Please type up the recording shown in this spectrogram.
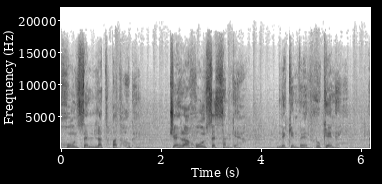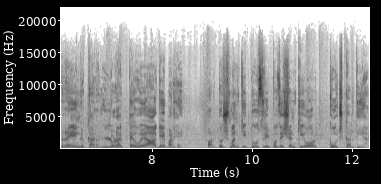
खून से लथपथ हो गए। चेहरा खून से सन गया। लेकिन वे रुके नहीं। रेंग कर लुढ़कते हुए आगे बढ़े और दुश्मन की दूसरी पोजीशन की ओर कूच कर दिया।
